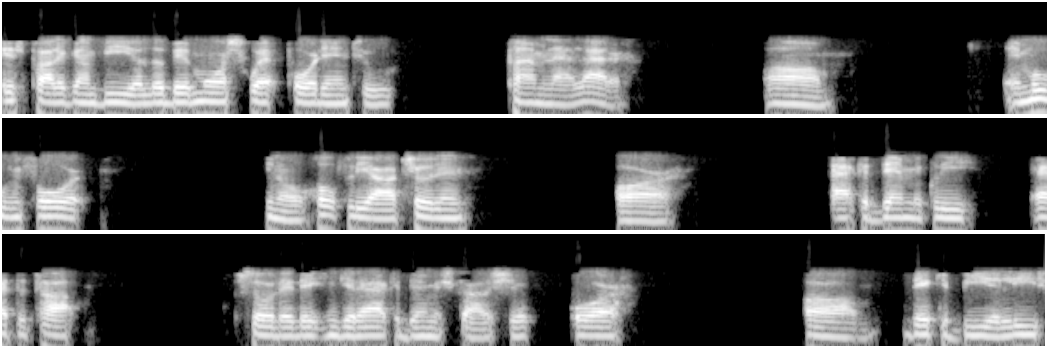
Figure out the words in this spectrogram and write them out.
it's probably going to be a little bit more sweat poured into climbing that ladder. Um, and moving forward, you know, hopefully our children are academically at the top so that they can get an academic scholarship or um, they could be at least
